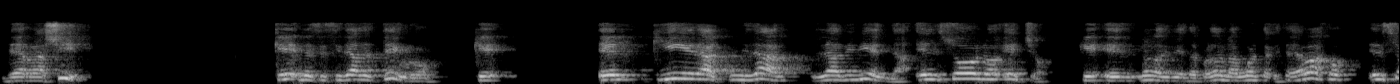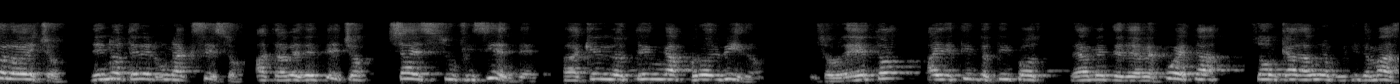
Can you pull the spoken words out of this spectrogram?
de Rashid, qué necesidad tengo que él quiera cuidar la vivienda, el solo hecho que el, no la vivienda, perdón, la huerta que está ahí abajo, el solo hecho de no tener un acceso a través del techo ya es suficiente para que él lo tenga prohibido. Y sobre esto hay distintos tipos realmente de respuestas, son cada una un poquitito más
